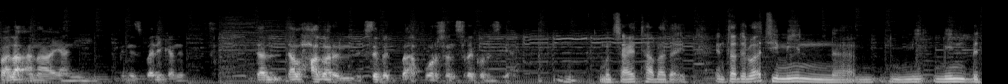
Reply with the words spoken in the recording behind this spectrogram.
فلا أنا يعني بالنسبة لي كانت ده ده الحجر اللي ثبت بقى في ورسنس ريكوردز يعني. من ساعتها بدأت. انت دلوقتي مين مين بت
